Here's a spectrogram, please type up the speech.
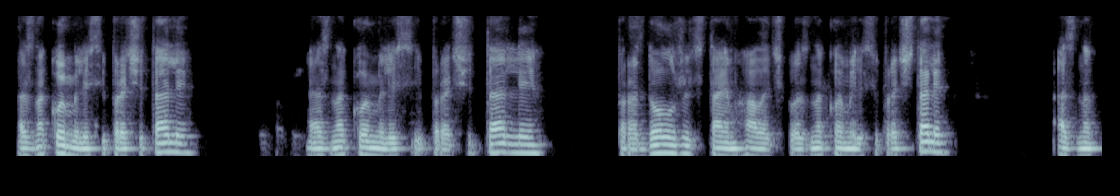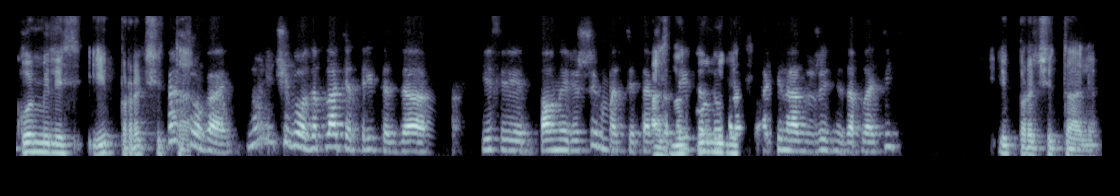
ознакомились и прочитали. Ознакомились и прочитали. Продолжить. Ставим галочку. Ознакомились и прочитали. Ознакомились и прочитали. Хорошо, Гай. Ну ничего, заплатят 30 за, если полны решимости, так что 30 Ознакомились. долларов один раз в жизни заплатить. И прочитали.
